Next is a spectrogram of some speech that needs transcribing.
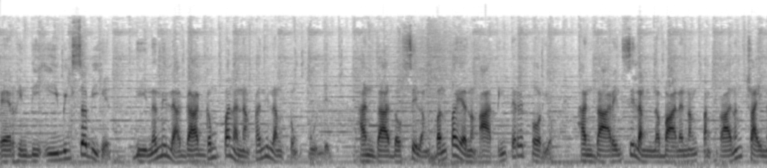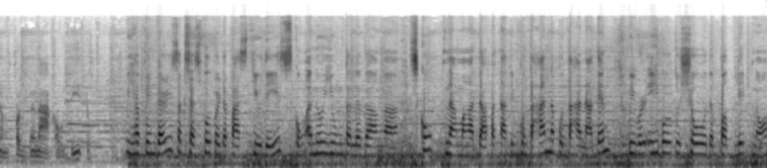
pero hindi ibig sabihin di na nila gagampanan ang kanilang tungkulin. Handa daw silang bantayan ng ating teritoryo, handa rin silang labanan ng tangka ng China ng pagnanakaw dito. We have been very successful for the past few days. Kung ano yung talagang ah, scope ng mga dapat natin puntahan na puntahan natin, we were able to show the public no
